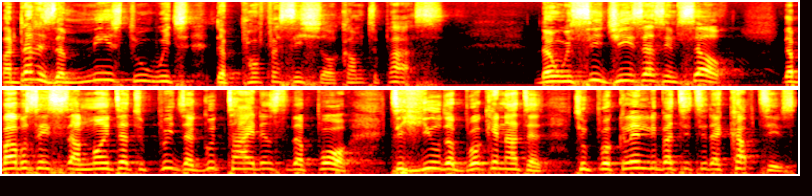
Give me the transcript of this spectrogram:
But that is the means through which the prophecy shall come to pass. Then we see Jesus himself. The Bible says he's anointed to preach the good tidings to the poor, to heal the brokenhearted, to proclaim liberty to the captives,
